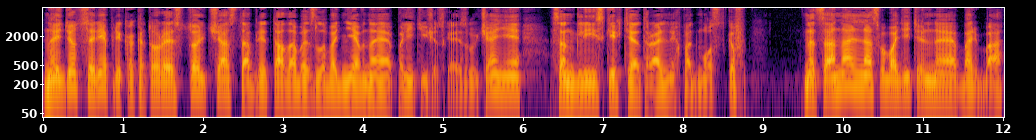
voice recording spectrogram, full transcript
найдется реплика, которая столь часто обретала бы злободневное политическое звучание с английских театральных подмостков – Национально-освободительная борьба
